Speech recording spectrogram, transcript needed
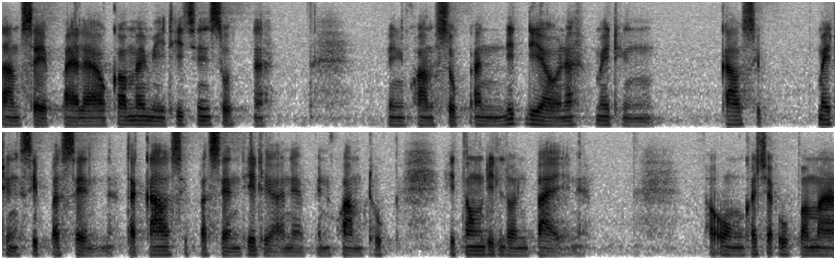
ตามเสพไปแล้วก็ไม่มีที่สิ้นสุดนะเป็นความสุขอันนิดเดียวนะไม่ถึง 90 ไม่ถึง 10%นะแต่ 90%ที่เหลือเนี่ยเป็นความทุกข์ที่ต้องดิ้นรนไปนะพระองค์ก็จะอุปมา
